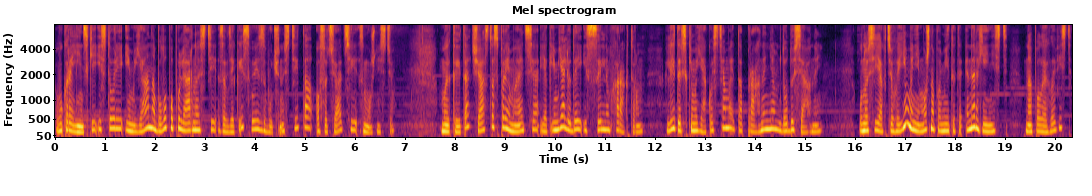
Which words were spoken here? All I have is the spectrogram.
В українській історії ім'я набуло популярності завдяки своїй звучності та асоціації з мужністю. Микита часто сприймається як ім'я людей із сильним характером, лідерськими якостями та прагненням до досягнень. У носіях цього імені можна помітити енергійність, наполегливість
